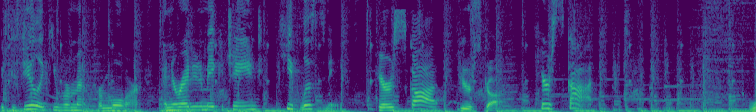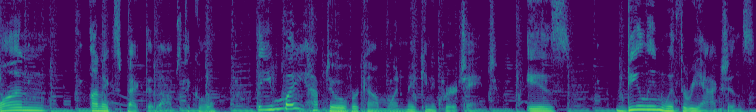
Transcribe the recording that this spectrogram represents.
If you feel like you were meant for more and you're ready to make a change, keep listening. Here's Scott. Here's Scott. Here's Scott. One unexpected obstacle that you might have to overcome when making a career change is dealing with the reactions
